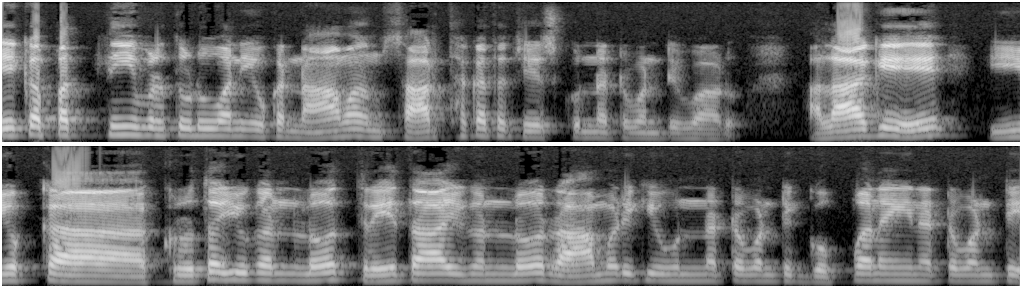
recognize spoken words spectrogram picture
ఏకపత్ని వ్రతుడు అని ఒక నామం సార్థకత చేసుకున్నటువంటి వాడు. అలాగే ఈ యొక్క కృతయుగంలో త్రేతాయుగంలో రాముడికి ఉన్నటువంటి గొప్పనైనటువంటి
